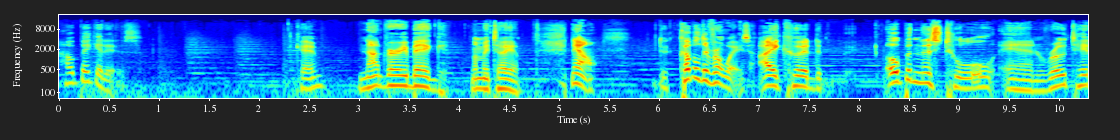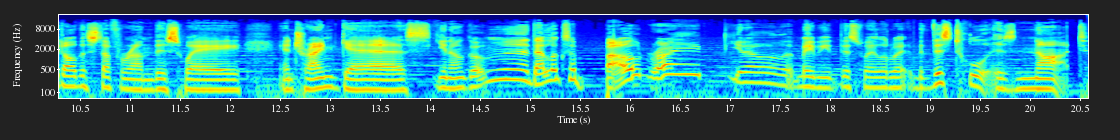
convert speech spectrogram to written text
how big it is. Okay, not very big. Let me tell you. Now, a couple different ways. I could open this tool and rotate all this stuff around this way and try and guess, you know, go, eh, that looks about right, you know, maybe this way a little bit. But this tool is not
